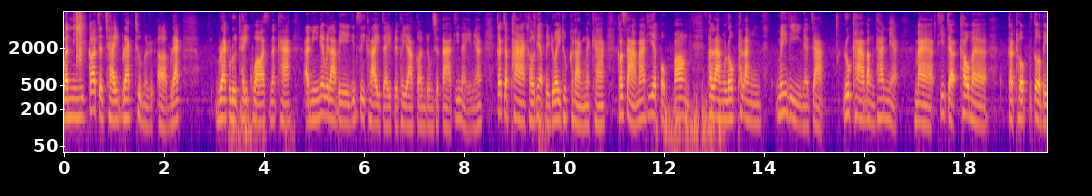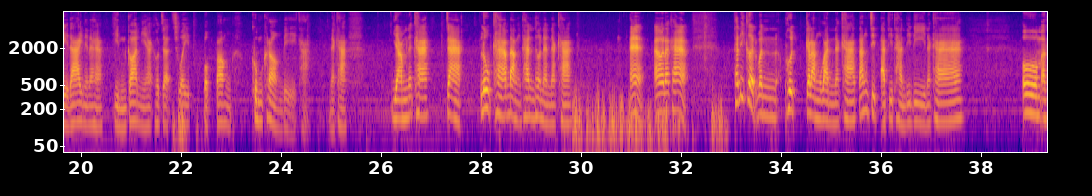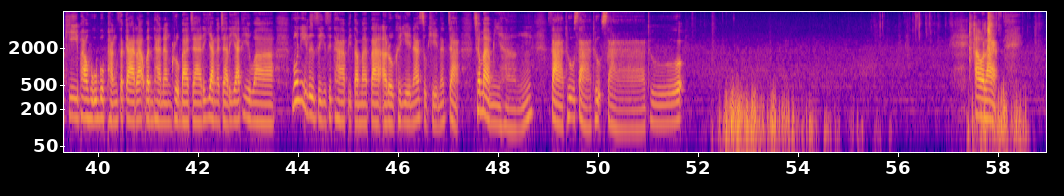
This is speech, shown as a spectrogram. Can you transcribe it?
วันนี้ก็จะใช้ black to เอ่อ black black root t i q u a r t z นะคะ อันนี้เนี่ยเวลาเบยิปซีใครใจไปพยากรณ์ดวงชะตาที่ไหนเนี่ย ก็จะพาเขาเนี่ยไปด้วยทุกครั้งนะคะ เขาสามารถที่จะปกป้องพลังลบพลังไม่ดีเนี่ยจากลูกค้าบางท่านเนี่ยมาที่จะเข้ามากระทบตัวเบได้เนี่ยนะฮะ หินก้อนนี้เขาจะช่วยปกป้องคุ้มครองเบค่ะนะคะ ย้ำนะคะจากลูกค้าบางท่านเท่านั้นนะคะอะเอาละค่ะ ท่านที่เกิดวันพุธกลางวันนะคะ ตั้งจิตอธิษฐานดีๆนะคะ โอมอคีพาหูบุพังสการะวันทานังครูบาจาริยังอาจาริยะเทวา มุนีฤาษีสิทธาปิตมาตาอโรคเยนะสุเคนะจะชมามีหัง สาธุสาธุสาธุเอาล่ะ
